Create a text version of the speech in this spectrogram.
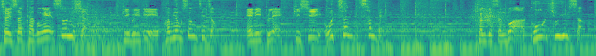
절삭 가공의 솔루션 PVD 범용성 제종 애니블랙 PC 5300 경제성과 고효율성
